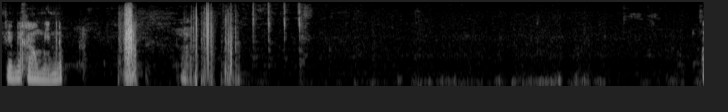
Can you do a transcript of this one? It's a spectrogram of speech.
เลือดไม่ข้าวหมิ่นครับไป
